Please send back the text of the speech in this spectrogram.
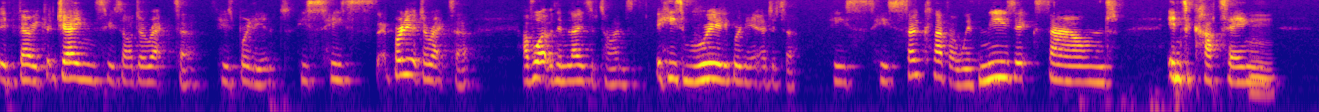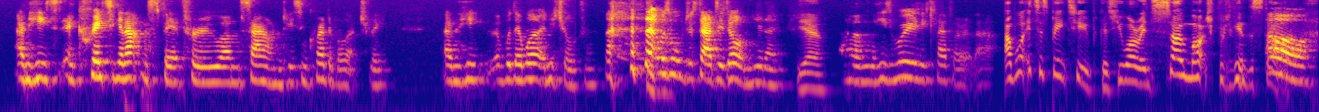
in very James, who's our director, who's brilliant. He's he's a brilliant director. I've worked with him loads of times. He's really brilliant editor. He's he's so clever with music, sound, intercutting, and he's creating an atmosphere through um, sound. He's incredible, actually. And he, well, there weren't any children. that was all just added on, you know. Yeah. Um, he's really clever at that. I wanted to speak to you because you are in so much brilliant stuff. Oh,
